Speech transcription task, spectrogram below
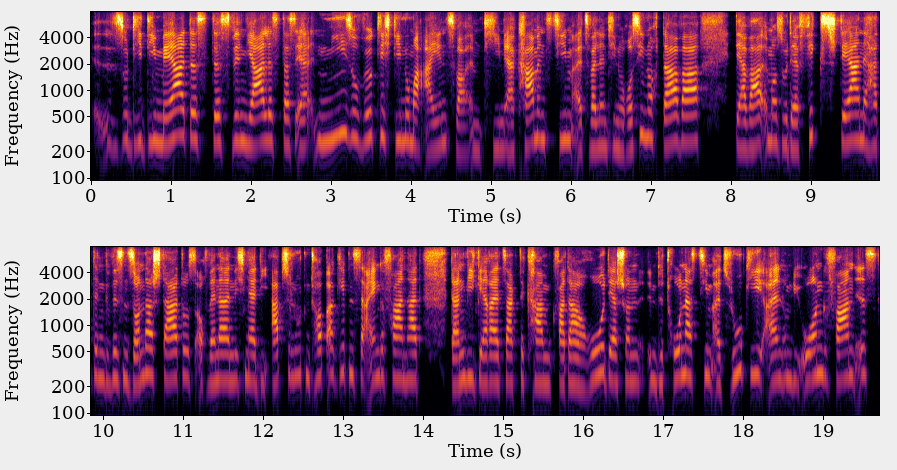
äh, so die, die Mehrheit des, des Vinales, dass er nie so wirklich die Nummer eins war im Team. Er kam ins Team, als Valentino Rossi noch da war. Der war immer so der Fixstern. Er hatte einen gewissen Sonderstatus, auch wenn er nicht mehr die absoluten Top-Ergebnisse eingefahren hat. Dann, wie Gerald sagte, kam Quadraro, der schon im Petronas-Team als Rookie allen um die Ohren gefahren ist,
